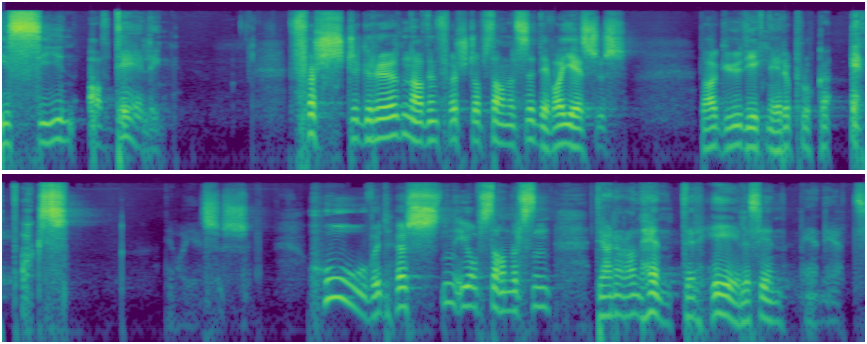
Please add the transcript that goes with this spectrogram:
i sin avdeling. Førstegrøden av den første oppstandelse, det var Jesus. Da Gud gikk ned og plukka ett aks. Det var Jesus. Hovedhøsten i oppstandelsen, det er når han henter hele sin menighet.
